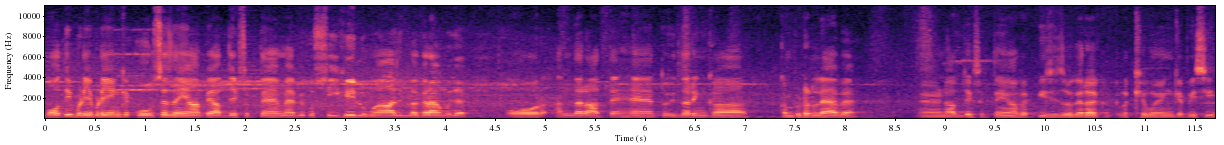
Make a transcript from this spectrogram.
बहुत ही बड़े बड़े इनके कोर्सेज़ हैं यहाँ पे, आप देख सकते हैं। मैं भी कुछ सीख ही लूँगा, आज लग रहा है मुझे। और अंदर आते हैं तो इधर इनका कंप्यूटर लैब है। एंड आप देख सकते हैं यहाँ पे पीसीज वगैरह रखे हुए हैं इनके पीसी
